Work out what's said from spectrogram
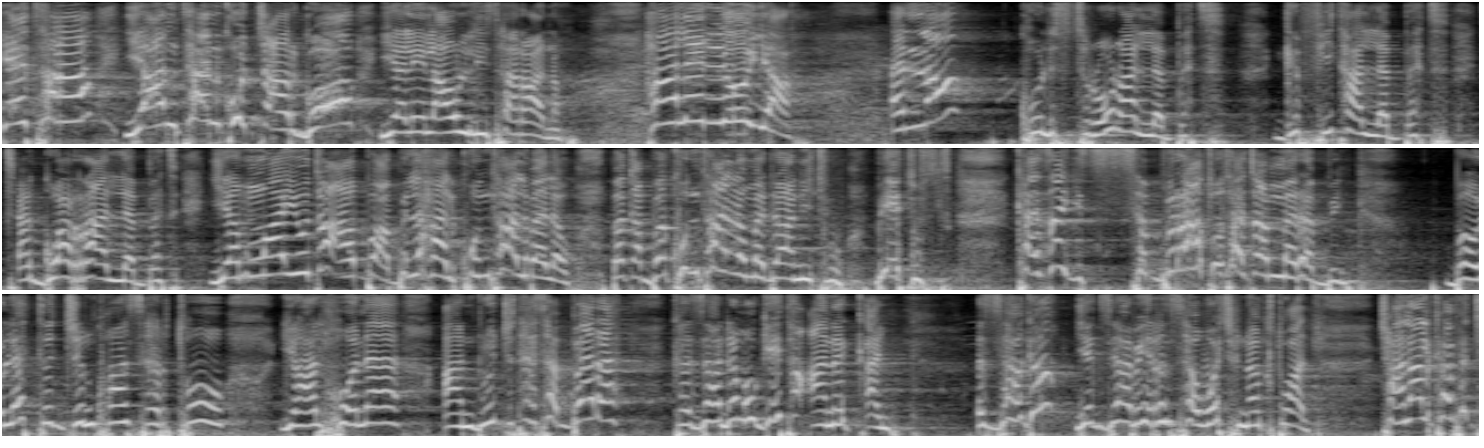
ጌታ ያንተን ቁጭ አድርጎ የሌላውን ሊሰራ ነው። ሃሌሉያ እና ኮሌስትሮል አለበት፣ ግፊት አለበት፣ ጨጓራ አለበት። የማይውጣ አባ ብልሃል ኩንታል በለው። በቃ በኩንታል ነው መድኃኒቱ ቤት ውስጥ። ከዛ ስብራቱ ተጨመረብኝ። በሁለት እጅ እንኳን ሰርቶ ያልሆነ አንዱ እጅ ተሰበረ። ከዛ ደግሞ ጌታ አነቃኝ። እዛ ጋር የእግዚአብሔርን ሰዎች ነክቷል። ቻናል ከፍቼ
